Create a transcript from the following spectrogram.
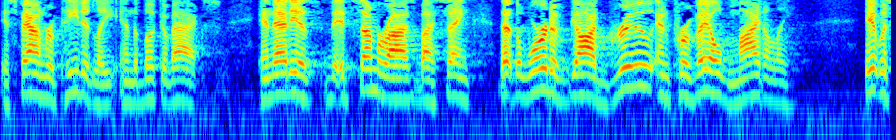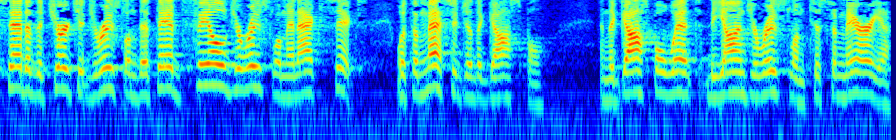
is found repeatedly in the book of Acts. And that is, it's summarized by saying that the Word of God grew and prevailed mightily. It was said of the church at Jerusalem that they had filled Jerusalem in Acts 6 with the message of the gospel. And the gospel went beyond Jerusalem to Samaria.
